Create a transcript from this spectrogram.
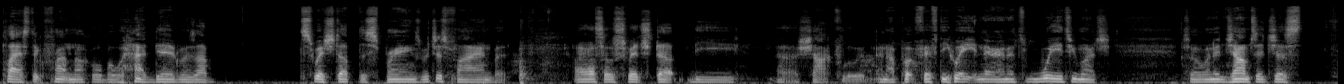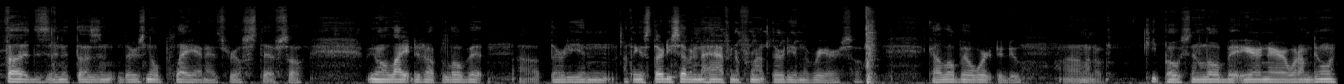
plastic front knuckle, but what I did was I switched up the springs, which is fine, but I also switched up the uh, shock fluid and I put 50 weight in there and it's way too much. So when it jumps, it just thuds and it doesn't, there's no play and it. It's real stiff. So we're going to lighten it up a little bit. Uh, 30 and I think it's 37 and a half in the front, 30 in the rear. So got a little bit of work to do. Uh, I'm going to keep posting a little bit here and there what I'm doing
